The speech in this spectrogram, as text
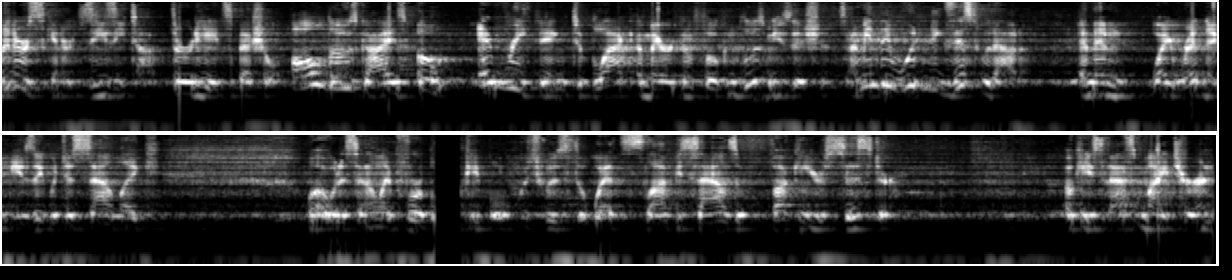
Lynyrd Skynyrd, ZZ Top, 38 Special, all those guys owe everything to black American folk and blues musicians. I mean, they wouldn't exist without them. And then white redneck music would just sound like, well, what it sounded like before black people, which was the wet, sloppy sounds of fucking your sister. Okay, so that's my turn.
